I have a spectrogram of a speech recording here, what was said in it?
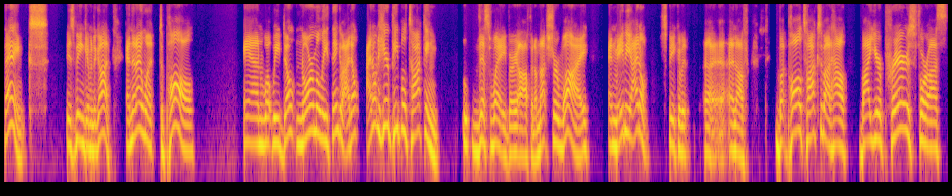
thanks is being given to God. And then I went to Paul and what we don't normally think about. I don't I don't hear people talking this way very often. I'm not sure why and maybe I don't speak of it uh, enough. But Paul talks about how by your prayers for us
